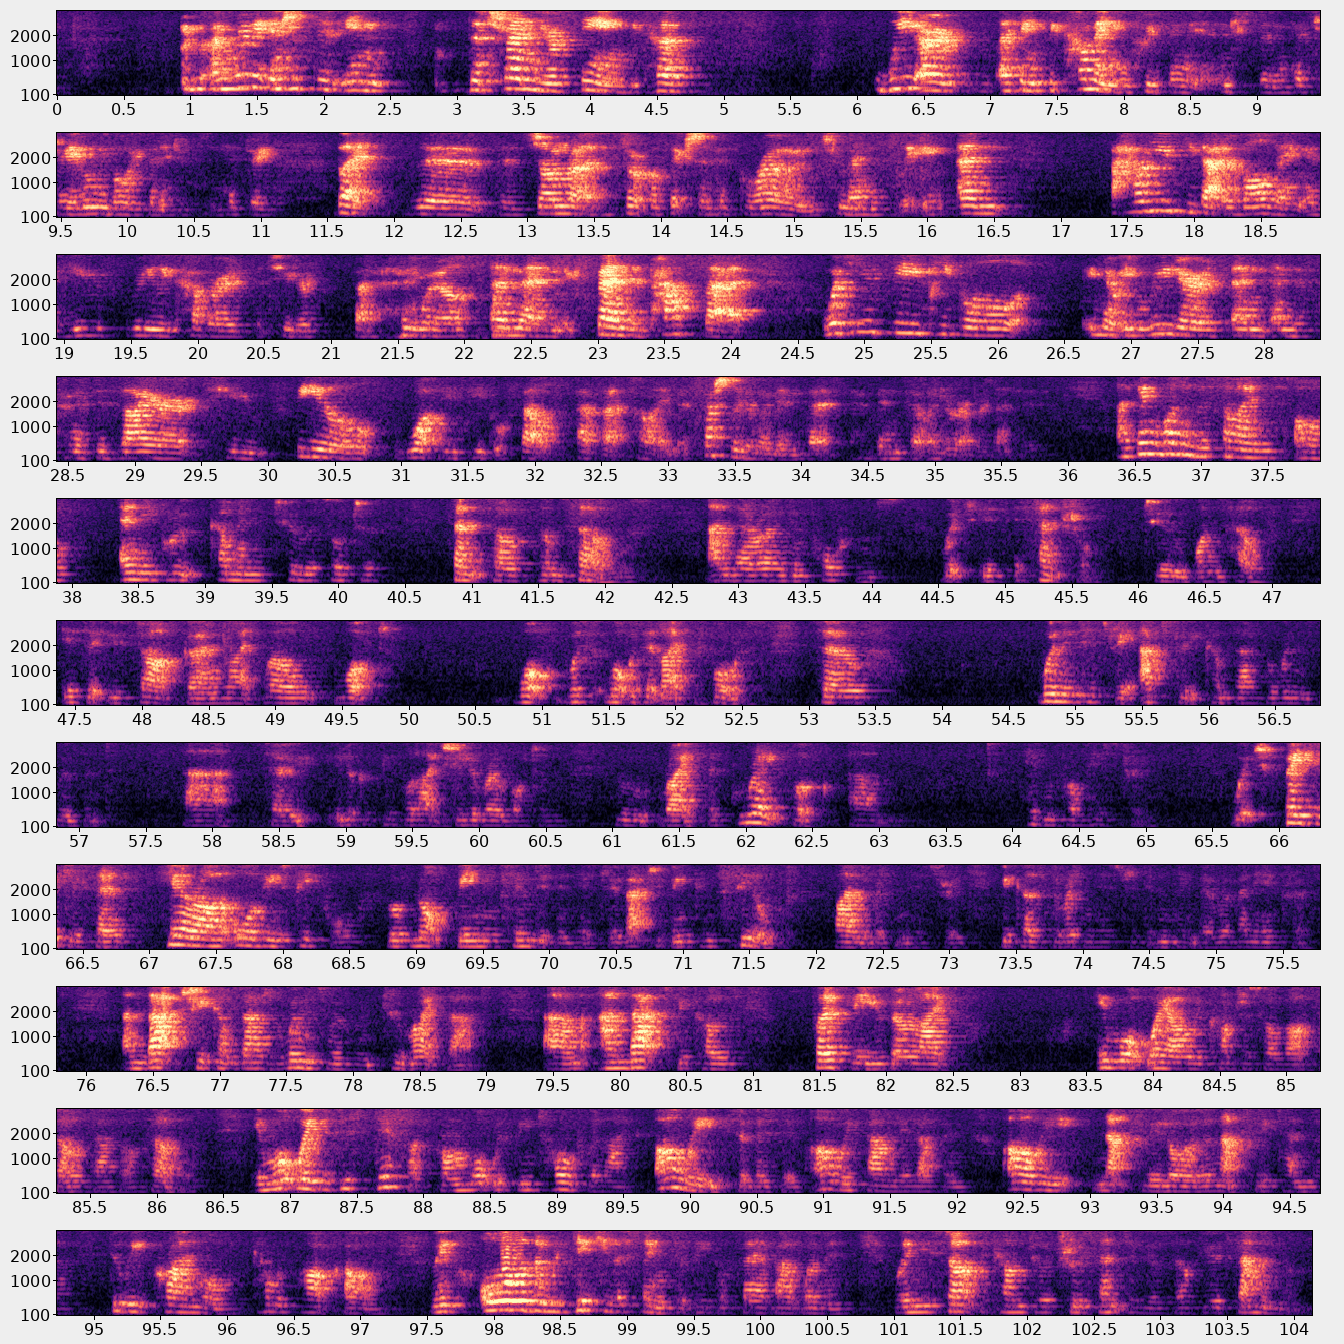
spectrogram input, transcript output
I'm really interested in the trend you're seeing because we are, I think, becoming increasingly interested in history. I mean, we've always been interested in history, but the, the genre of historical fiction has grown tremendously. And how do you see that evolving as you've really covered the Tudors better than anyone else and then expanded past that? What do you see people, you know, in readers and, and this kind of desire to feel what these people felt at that time, especially the women that have been so underrepresented? I think one of the signs of any group coming to a sort of sense of themselves and their own importance, which is essential to one's health, is that you start going like, well, what, what was what was it like before us? So women's history absolutely comes out of the women's movement. Uh, so you look at people like Sheila Rowbotham, who write the great book um, Hidden from History, which basically says here are all these people who have not been included in history, have actually been concealed by the written history because the written history didn't think they were of any interest. And that she comes out of the women's movement to write that. Um, and that's because, firstly, you go like, in what way are we conscious of ourselves as ourselves? In what way does this differ from what we've been told we're like? Are we submissive? Are we family loving? Are we naturally loyal and naturally tender? Do we cry more? Can we park cars? I mean, all of the ridiculous things that people say about women, when you start to come to a true sense of yourself, you examine them.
